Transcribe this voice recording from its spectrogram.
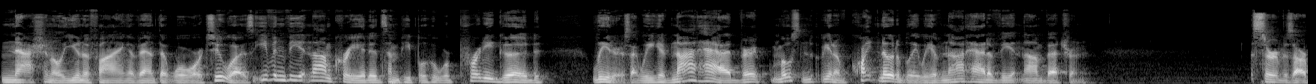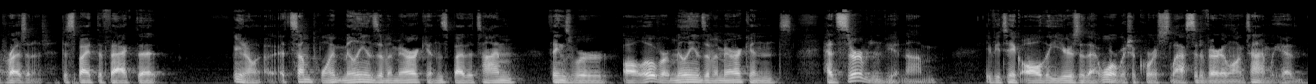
national unifying event that World War II was, even Vietnam created some people who were pretty good leaders. We have not had very most you know quite notably we have not had a Vietnam veteran serve as our president, despite the fact that, you know, at some point, millions of Americans, by the time things were all over, millions of Americans had served in Vietnam. If you take all the years of that war, which of course lasted a very long time, we had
